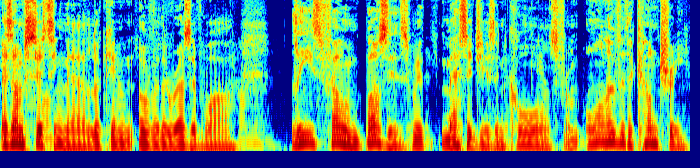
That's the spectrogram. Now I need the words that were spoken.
As I'm sitting there looking over the reservoir, Lee's phone buzzes with messages and calls from all over the country.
